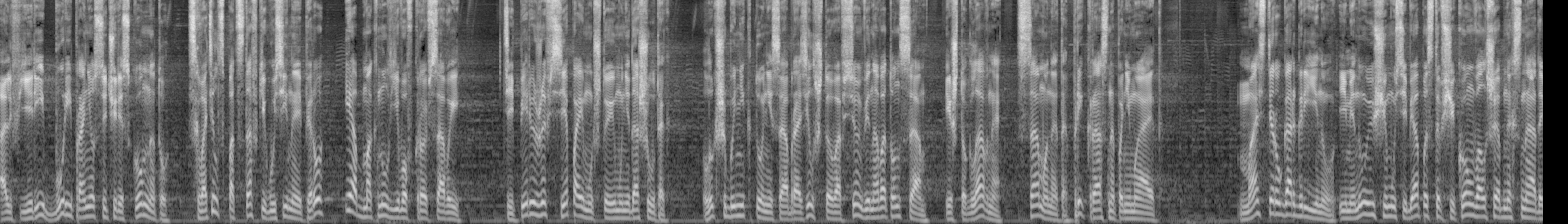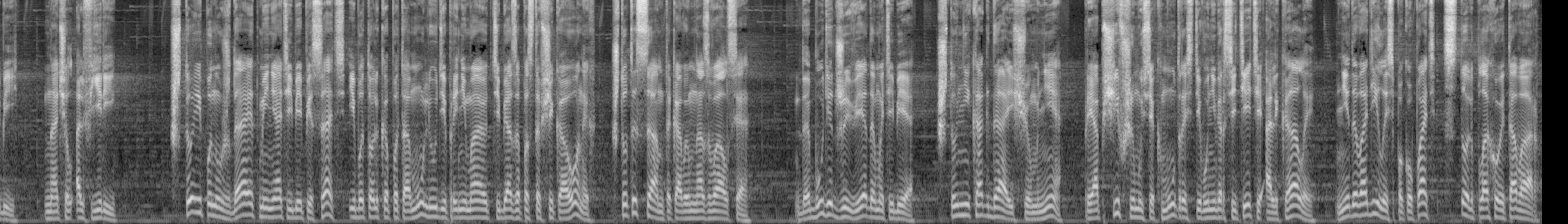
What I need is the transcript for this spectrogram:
Альфьери бурей пронесся через комнату, схватил с подставки гусиное перо и обмакнул его в кровь совы. Теперь уже все поймут, что ему не до шуток. Лучше бы никто не сообразил, что во всем виноват он сам, и что главное, сам он это прекрасно понимает. Мастеру Гаргрину, именующему себя поставщиком волшебных снадобий, начал Альфьери – что и понуждает меня тебе писать, ибо только потому люди принимают тебя за поставщика он их, что ты сам таковым назвался. Да будет же ведомо тебе, что никогда еще мне, приобщившемуся к мудрости в университете Алькалы, не доводилось покупать столь плохой товар.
